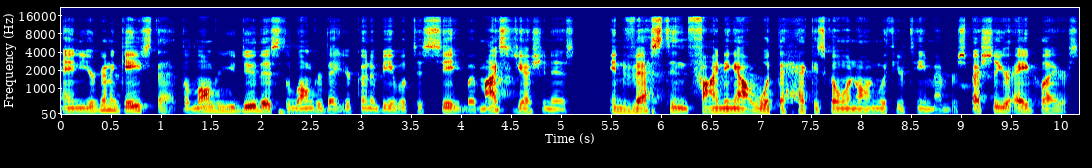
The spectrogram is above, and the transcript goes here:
And you're going to gauge that. The longer you do this, the longer that you're going to be able to see. But my suggestion is invest in finding out what the heck is going on with your team members, especially your A players.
